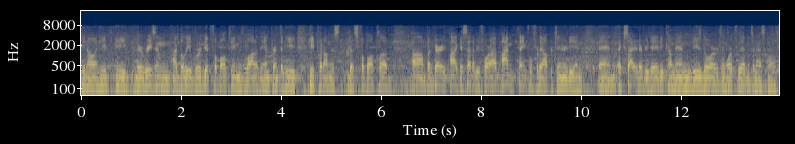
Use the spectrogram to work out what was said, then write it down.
you know, and he, he the reason I believe we're a good football team is a lot of the imprint that he he put on this this football club. Um, but very, like I said before, I'm, I'm thankful for the opportunity and and excited every day to come in these doors and work for the Edmonton Eskimos.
